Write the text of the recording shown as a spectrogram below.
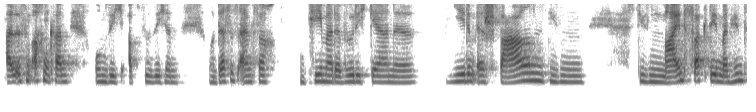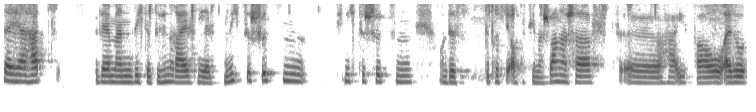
alles machen kann, um sich abzusichern. Und das ist einfach ein Thema, da würde ich gerne jedem ersparen, diesen, diesen Mindfuck, den man hinterher hat, wenn man sich dazu hinreißen lässt, nicht zu schützen, sich nicht zu schützen. Und das betrifft ja auch das Thema Schwangerschaft, äh, HIV. Also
